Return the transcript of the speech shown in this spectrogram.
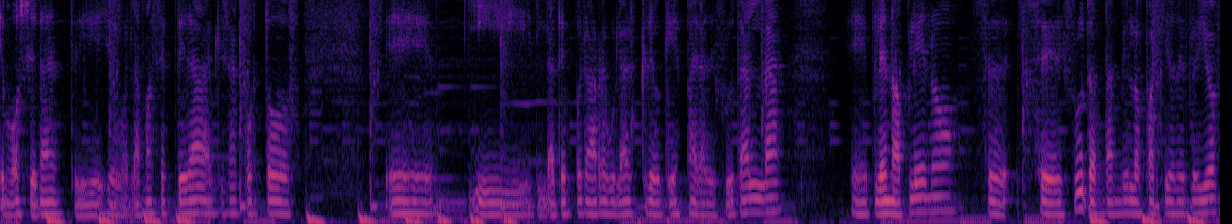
emocionante diría yo, la más esperada quizás por todos eh, y la temporada regular creo que es para disfrutarla eh, pleno a pleno. Se, disfrutan también los partidos de playoff,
